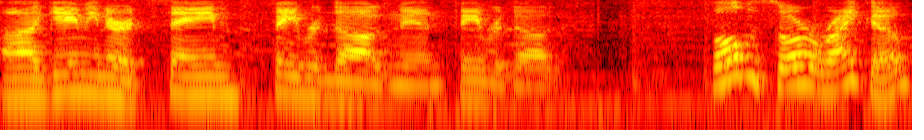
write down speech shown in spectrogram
Uh, Gaming Nerd, same. Favorite dog, man. Favorite dog. Bulbasaur, Raikou.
